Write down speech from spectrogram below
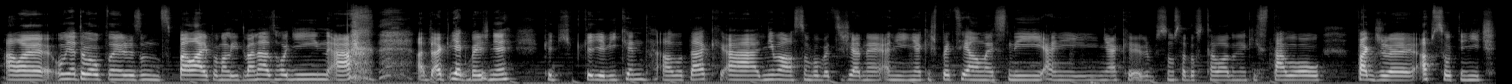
Ale u mňa to bolo úplne, že som spala aj pomaly 12 hodín a, a tak, jak bežne, keď, keď je víkend alebo tak a nemala som vôbec žiadne ani nejaké špeciálne sny, ani nejaké, že som sa dostala do nejakých stavov, fakt, že absolútne nič.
